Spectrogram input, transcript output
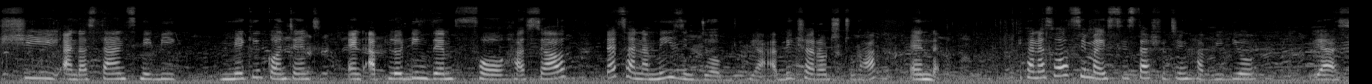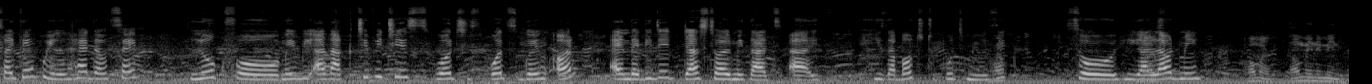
she understands maybe making content and uploading them for herself. That's an amazing job. Yeah a big shout out to her. And can as well see my sister shooting her video. Yeah so i think we'll head outside look for maybe other activities what is what's going on. And the dj just told me that uh, he's about to put music. So he allowed me. How many? How many minutes?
